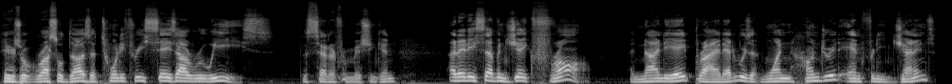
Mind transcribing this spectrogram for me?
Here's what Russell does at 23, Cesar Ruiz, the center from Michigan. At 87, Jake Fromm. At 98, Bryan Edwards. At 100, Anfernee Jennings.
